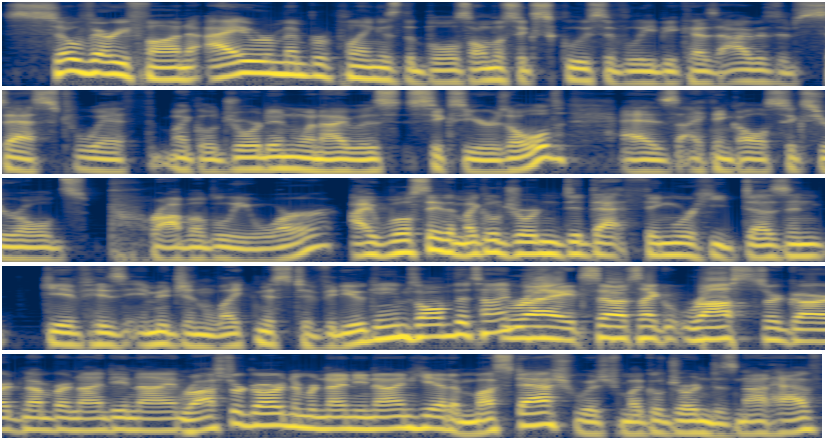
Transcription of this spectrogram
so very fun. I remember playing as the Bulls almost exclusively because I was obsessed with Michael Jordan when I was six years old, as I think all six year olds probably were. I will say that Michael Jordan did that thing where he doesn't give his image and likeness to video games all of the time. right. So it's like roster guard number 99. Roster guard number 99, he had a mustache, which Michael Jordan does not have,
